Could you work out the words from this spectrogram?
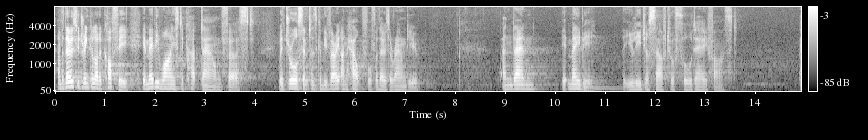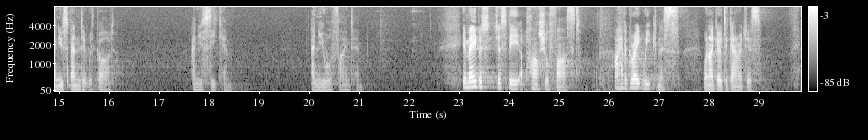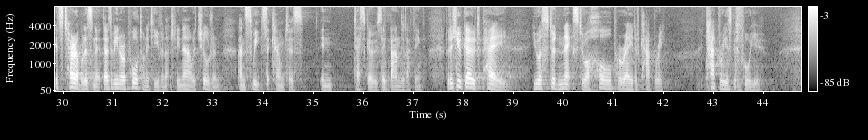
And for those who drink a lot of coffee, it may be wise to cut down first. Withdrawal symptoms can be very unhelpful for those around you. And then it may be that you lead yourself to a full day fast and you spend it with God and you seek Him and you will find Him. It may just be a partial fast. I have a great weakness when I go to garages. It's terrible, isn't it? There's been a report on it, even actually, now with children and sweets at counters in Tesco's. They've banned it, I think. But as you go to pay, you are stood next to a whole parade of Cadbury. Cadbury is before you.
